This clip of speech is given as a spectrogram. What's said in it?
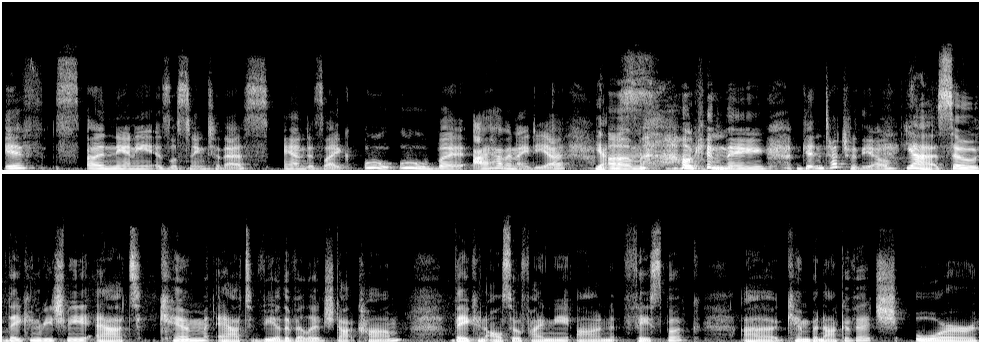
if a nanny is listening to this and is like, "Ooh, ooh," but I have an idea. Yes. Um, how can they get in touch with you? Yeah, so they can reach me at kim at viathevillage.com. They can also find me on Facebook, uh, Kim Bonakovich, or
